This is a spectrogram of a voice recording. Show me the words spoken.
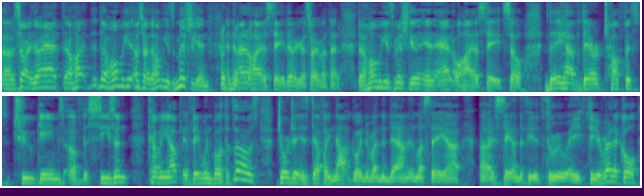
Uh, sorry, they're at uh, they're home. Against, I'm sorry, they're home against Michigan, and they're at Ohio State. There we go. Sorry about that. They're home against Michigan and at Ohio State. So they have their toughest two games of the season coming up. If they win both of those, Georgia is definitely not going to run them down unless they uh, uh, stay undefeated through a theoretical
